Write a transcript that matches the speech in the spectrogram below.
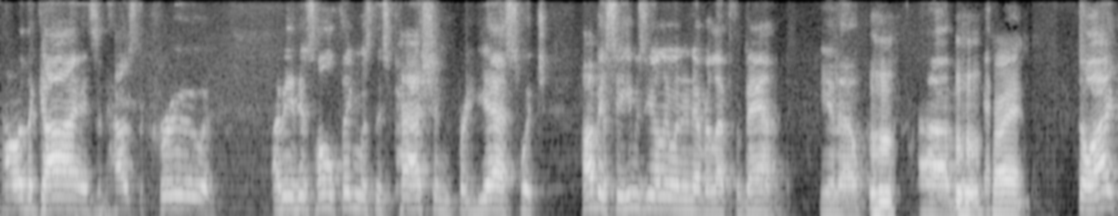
how are the guys and how's the crew and I mean his whole thing was this passion for yes, which obviously he was the only one who never left the band. You know, mm-hmm. um, mm-hmm. and Right. so I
